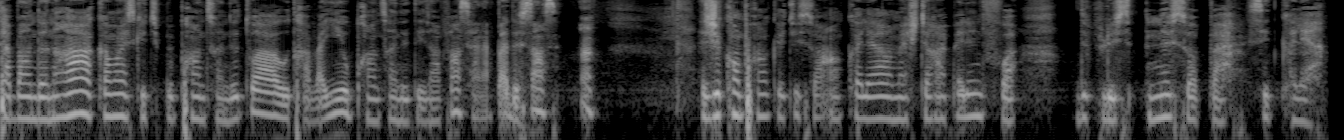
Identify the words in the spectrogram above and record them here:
t'abandonneras? Comment est-ce que tu peux prendre soin de toi ou travailler ou prendre soin de tes enfants? Ça n'a pas de sens hein? Je comprends que tu sois en colère, mais je te rappelle une fois de plus, ne sois pas cette colère.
